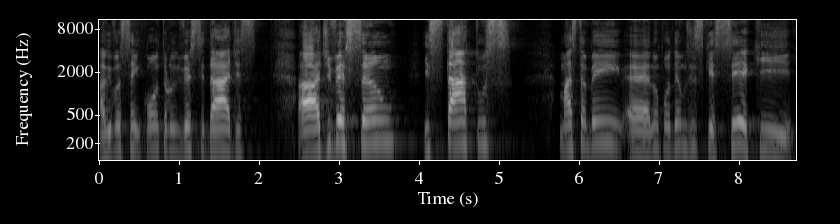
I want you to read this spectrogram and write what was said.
ali você encontra universidades, a diversão, status, mas também é, não podemos esquecer que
